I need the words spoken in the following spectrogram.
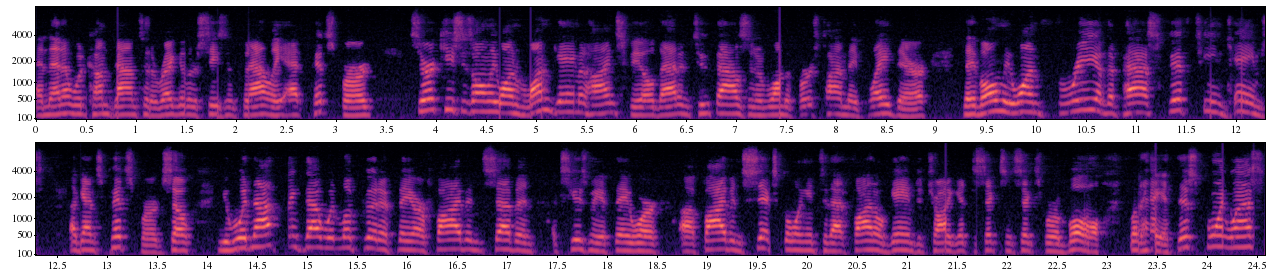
and then it would come down to the regular season finale at Pittsburgh. Syracuse has only won one game at Heinz Field, that in 2001, the first time they played there. They've only won three of the past 15 games against Pittsburgh. So you would not think that would look good if they are five and seven. Excuse me, if they were uh, five and six going into that final game to try to get to six and six for a bowl. But hey, at this point, Wes,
